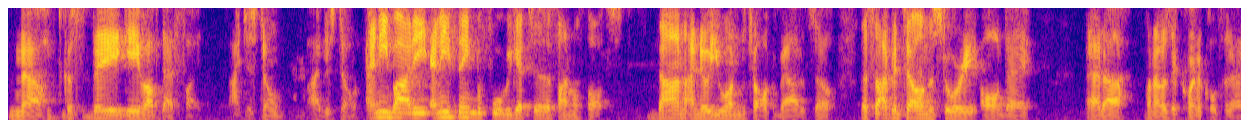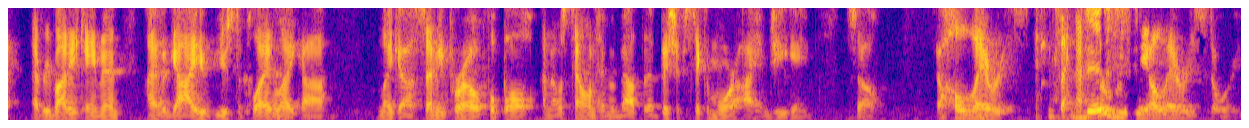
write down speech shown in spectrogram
No, because they gave up that fight. I just don't. I just don't. Anybody, anything before we get to the final thoughts. Don, I know you wanted to talk about it, so let's. I've been telling the story all day at uh when I was at clinical today. Everybody came in. I have a guy who used to play like uh like a semi-pro football, and I was telling him about the Bishop Sycamore IMG game. So hilarious. It's an absolutely hilarious story.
